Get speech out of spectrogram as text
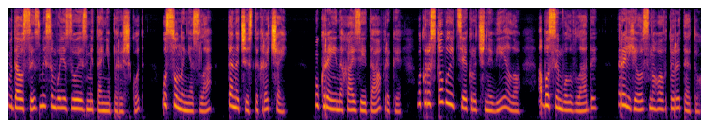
в даосизмі символізує змітання перешкод, усунення зла та нечистих речей. У країнах Азії та Африки використовується як ручне віяло або символ влади, релігіозного авторитету.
